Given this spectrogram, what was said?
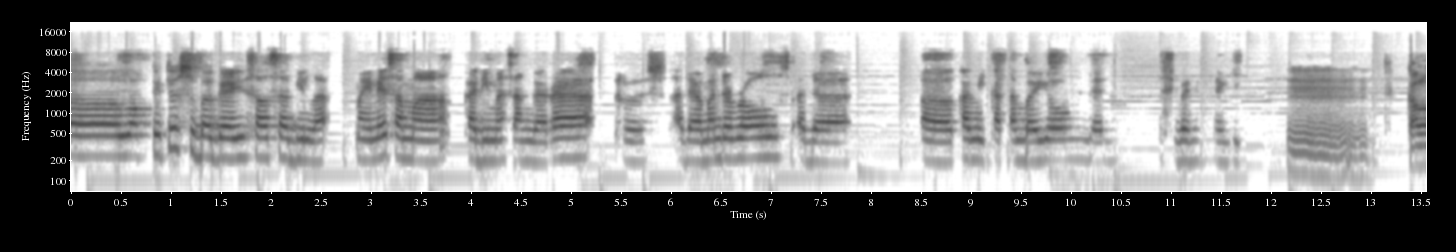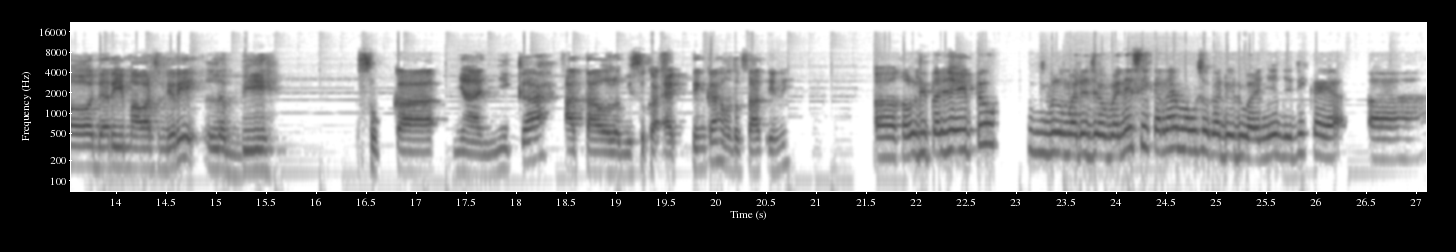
Uh, waktu itu sebagai Salsabila. Mainnya sama Kadima Sanggara, terus ada Amanda Rolls, ada uh, Kami Katambayong, dan masih banyak lagi. Hmm. Kalau dari Mawar sendiri lebih suka nyanyi kah atau lebih suka acting kah untuk saat ini? Uh, kalau ditanya itu belum ada jawabannya sih karena emang suka dua-duanya jadi kayak uh,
